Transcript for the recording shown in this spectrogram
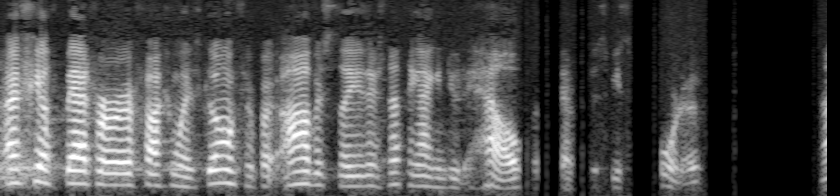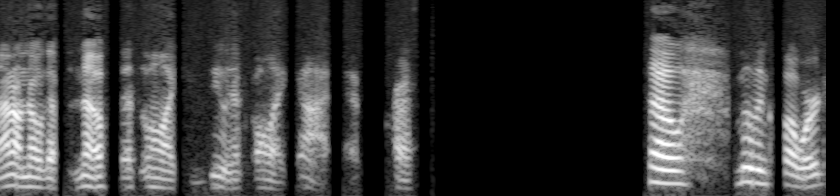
I feel bad for Fox and what he's going through, but obviously there's nothing I can do to help except just be supportive. I don't know if that's enough. That's all I can do. That's all I got at present. So, moving forward,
